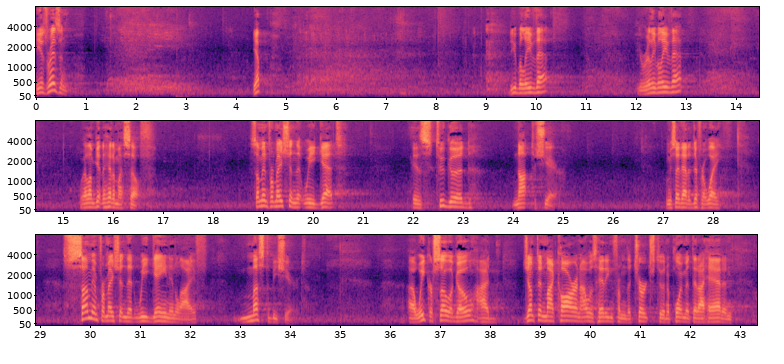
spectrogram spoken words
He is risen. Yep. Do you believe that? You really believe that? Well, I'm getting ahead of myself. Some information that we get is too good not to share. Let me say that a different way. Some information that we gain in life must be shared. A week or so ago, I jumped in my car and I was heading from the church to an appointment that I had, and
